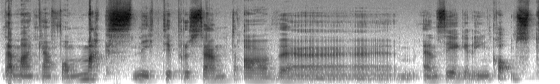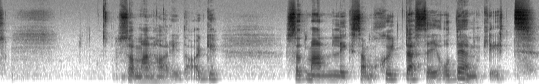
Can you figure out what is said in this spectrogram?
där man kan få max 90 procent av eh, ens egen inkomst som man har idag. Så att man liksom skyddar sig ordentligt.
